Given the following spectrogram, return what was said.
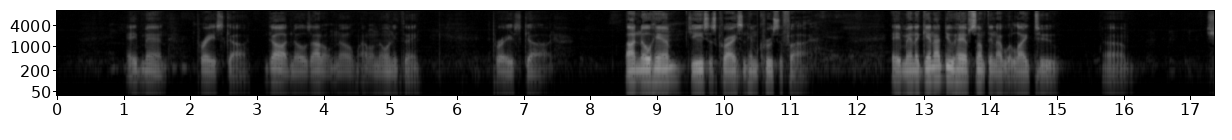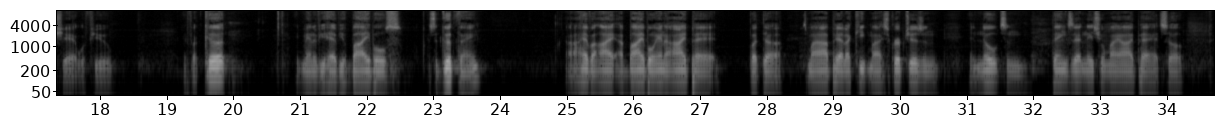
Amen. Praise God. God knows. I don't know. I don't know anything. Praise God. I know Him, Jesus Christ, and Him crucified. Amen. Again, I do have something I would like to um, share with you. If I could. Amen. If you have your Bibles, it's a good thing. I have a, a Bible and an iPad, but uh, it's my iPad. I keep my scriptures and, and notes and things of that nature on my iPad. So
